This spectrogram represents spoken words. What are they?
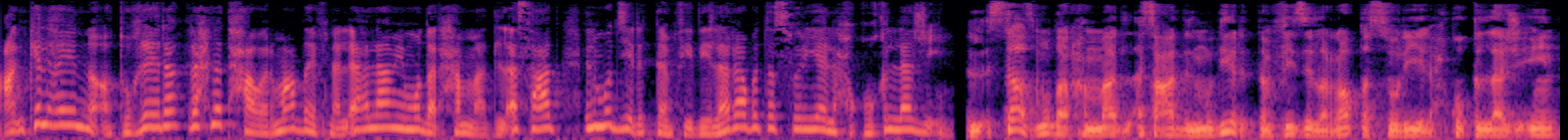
عن كل هاي النقط وغيرها رح نتحاور مع ضيفنا الإعلامي مضر حماد الأسعد المدير التنفيذي للرابطة السورية لحقوق اللاجئين. الأستاذ مضر حماد الأسعد المدير التنفيذي للرابطة السورية لحقوق اللاجئين.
